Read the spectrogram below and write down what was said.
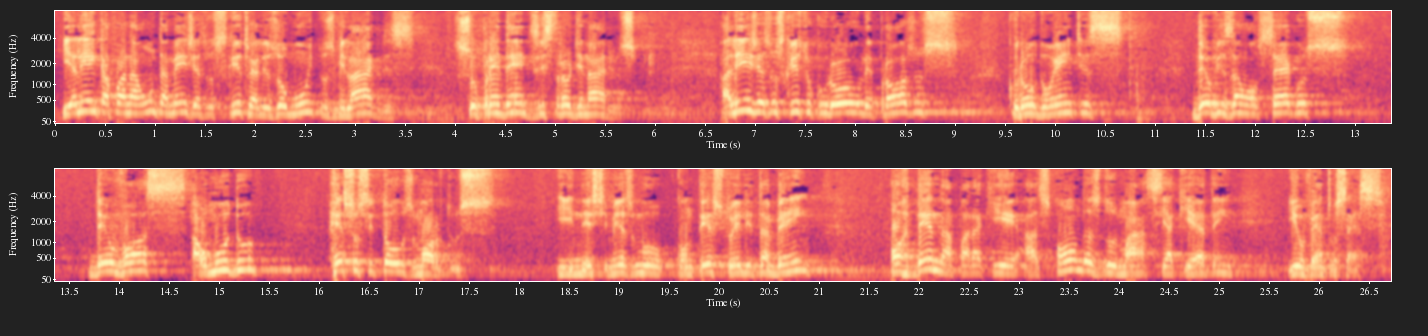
E ali em Cafarnaum também Jesus Cristo realizou muitos milagres surpreendentes, extraordinários. Ali Jesus Cristo curou leprosos, curou doentes, deu visão aos cegos, deu voz ao mudo, ressuscitou os mortos. E neste mesmo contexto ele também ordena para que as ondas do mar se aquietem e o vento cesse.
